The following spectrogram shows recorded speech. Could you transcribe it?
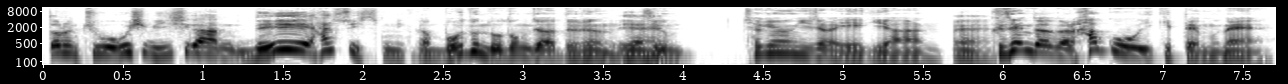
또는 주 52시간 내에 할 수 있습니까? 그러니까 모든 노동자들은 예. 지금 최경영 기자가 얘기한 예. 그 생각을 하고 있기 때문에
